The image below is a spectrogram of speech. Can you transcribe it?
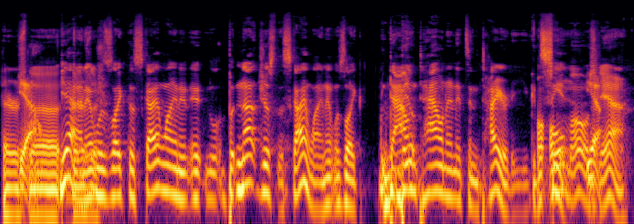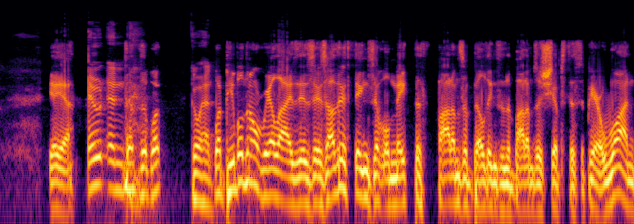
"There's Yeah. the Yeah, there's and it the- was like the skyline, and it, but not just the skyline. It was like downtown in its entirety. You could see it. almost Yeah. yeah. Yeah, yeah. And, and The, the, what, go ahead. what people don't realize is there's other things that will make the bottoms of buildings and the bottoms of ships disappear. One,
